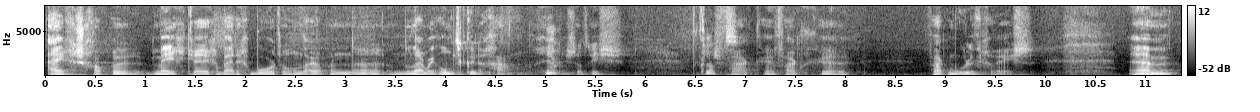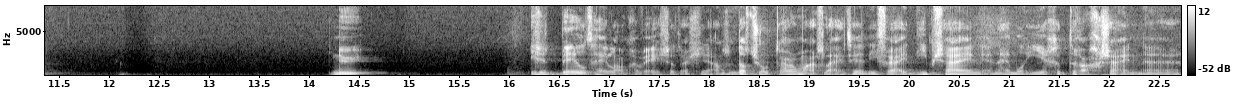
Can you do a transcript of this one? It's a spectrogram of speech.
eigenschappen meegekregen bij de geboorte om, daar op een, eh, om daarmee om te kunnen gaan. hè. Ja. Dus dat is Klopt. vaak, vaak, vaak moeilijk geweest. Ehm, nu is het beeld heel lang geweest dat als je aan dat soort trauma's leidt, hè, die vrij diep zijn en helemaal in je gedrag zijn eh, eh,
